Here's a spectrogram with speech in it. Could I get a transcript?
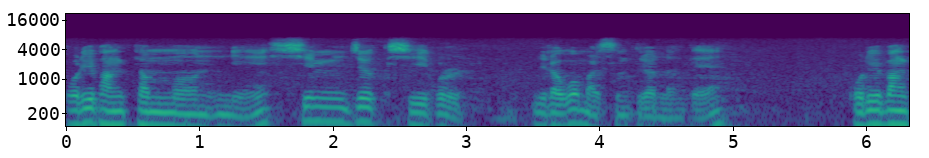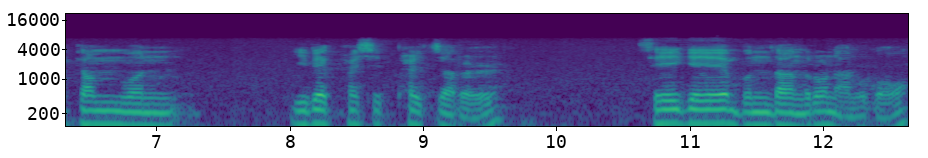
우리 방편문이 심즉 시불이라고 말씀드렸는데 우리 방편문 288절을 세 개의 문단으로 나누고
